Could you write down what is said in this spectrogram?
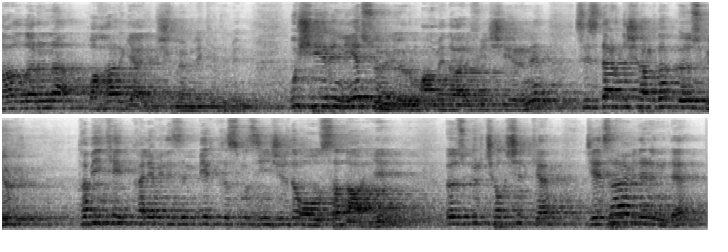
Dağlarına bahar gelmiş memleketimin. Bu şiiri niye söylüyorum Ahmet Arif'in şiirini? Sizler dışarıda özgür, tabii ki kaleminizin bir kısmı zincirde olsa dahi, özgür çalışırken cezaevlerinde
